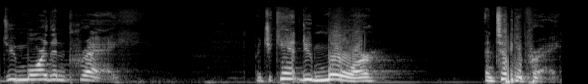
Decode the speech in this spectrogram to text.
do more than pray, but you can't do more until you pray.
